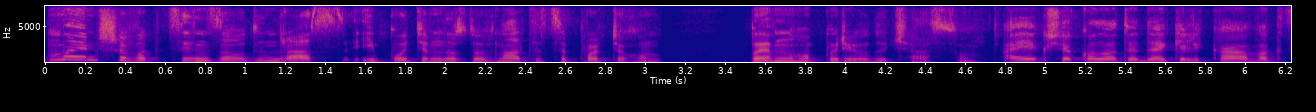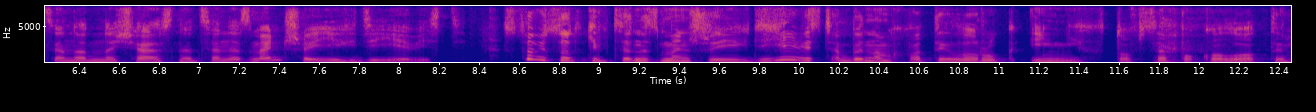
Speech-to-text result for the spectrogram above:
менше вакцин за один раз і потім наздогнати це протягом певного періоду часу. А якщо колоти декілька вакцин одночасно, це не зменшує їх дієвість? 100% це не зменшує їх дієвість, аби нам хватило рук і ніг, то все поколоти.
